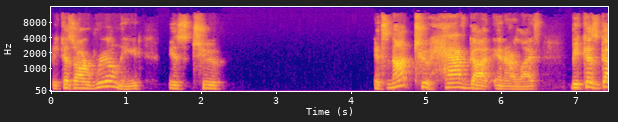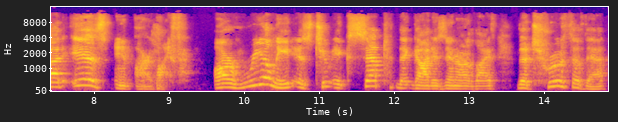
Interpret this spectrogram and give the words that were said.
Because our real need is to, it's not to have God in our life, because God is in our life. Our real need is to accept that God is in our life, the truth of that,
